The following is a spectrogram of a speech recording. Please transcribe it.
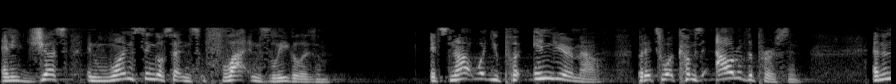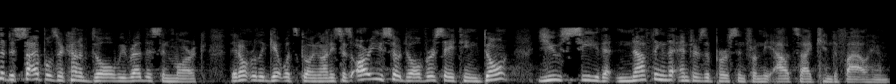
And he just, in one single sentence, flattens legalism. It's not what you put into your mouth, but it's what comes out of the person. And then the disciples are kind of dull. We read this in Mark. They don't really get what's going on. He says, Are you so dull? Verse 18, Don't you see that nothing that enters a person from the outside can defile him?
